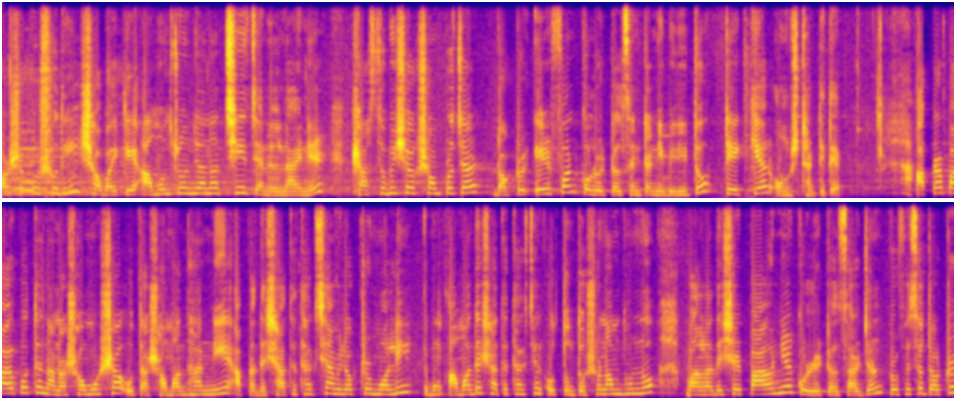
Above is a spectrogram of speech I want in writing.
দর্শক ও সুধী সবাইকে আমন্ত্রণ জানাচ্ছি চ্যানেল নাইনের স্বাস্থ্য বিষয়ক সম্প্রচার ডক্টর এরফান কোলোরেক্টাল সেন্টার নিবেদিত টেক কেয়ার অনুষ্ঠানটিতে। আপনার পায়ুপথে নানা সমস্যা ও তার সমাধান নিয়ে আপনাদের সাথে থাকছে আমি ডক্টর মলি এবং আমাদের সাথে থাকছেন অত্যন্ত সুনামধন্য বাংলাদেশের pioneer colorectal surgeon professor doctor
